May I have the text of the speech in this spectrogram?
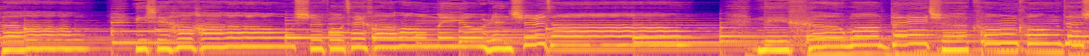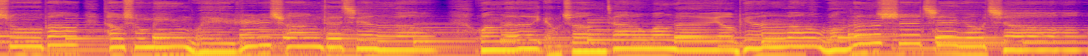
好。一切好好，是否太好？没有人知道。你和我背着空空的书包，逃出名为日常的监牢。忘了要长大，忘了要变老，忘了时间有脚。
